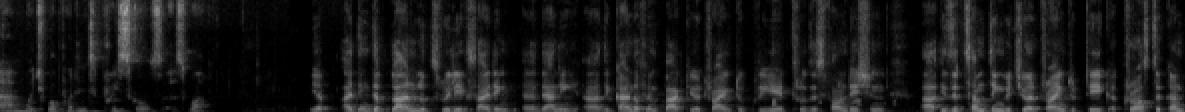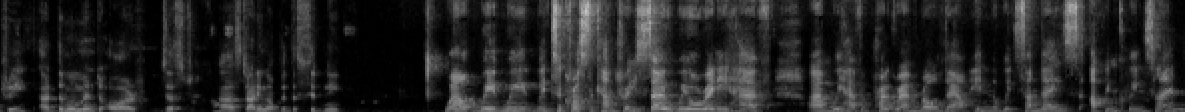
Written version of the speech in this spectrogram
um, which we'll put into preschools as well Yep, I think the plan looks really exciting, uh, Danny. Uh, the kind of impact you're trying to create through this foundation. Uh, is it something which you are trying to take across the country at the moment, or just uh, starting off with the Sydney? Well, we, we it's across the country, so we already have um, we have a program rolled out in the Whitsundays up in Queensland,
